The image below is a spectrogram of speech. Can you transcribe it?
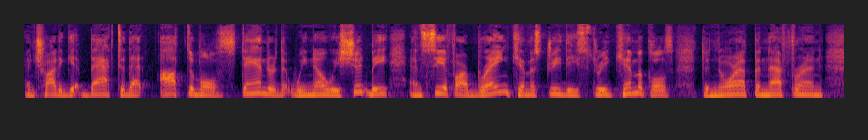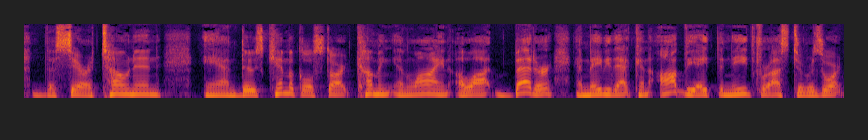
and try to get back to that optimal standard that we know we should be and see if our brain chemistry, these three chemicals, the norepinephrine, the serotonin, and those chemicals start coming in line a lot better. And maybe that can obviate the need for us to resort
